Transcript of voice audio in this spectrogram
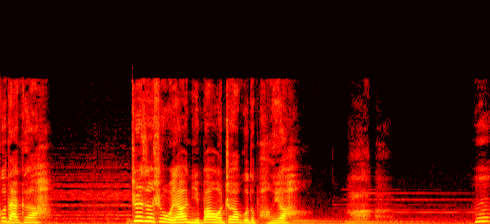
顾大哥，这就是我要你帮我照顾的朋友。嗯。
